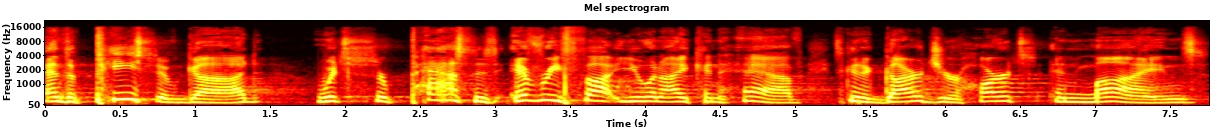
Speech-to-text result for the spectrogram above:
and the peace of God, which surpasses every thought you and I can have, it's going to guard your hearts and minds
